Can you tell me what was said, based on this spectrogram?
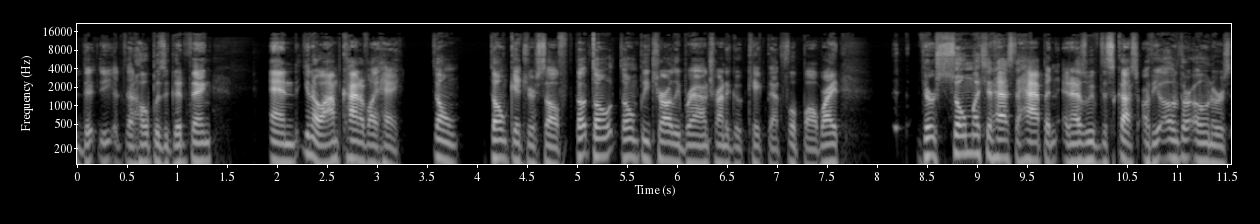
that, that hope is a good thing. And you know, I'm kind of like, hey, don't don't get yourself don't don't don't be Charlie Brown trying to go kick that football, right? There's so much that has to happen, and as we've discussed, are the other owners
